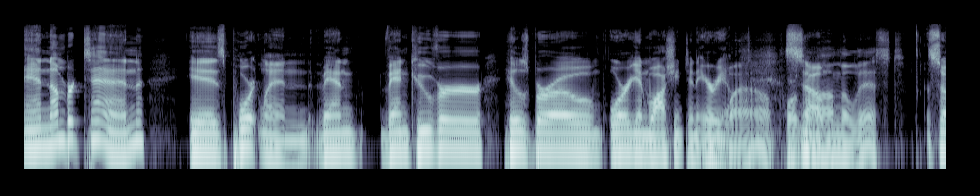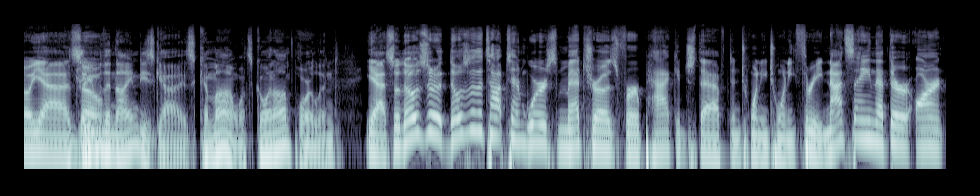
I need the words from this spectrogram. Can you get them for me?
And number 10 is Portland, Van Vancouver, Hillsboro, Oregon, Washington area. Wow, Portland So- on the list. So yeah, The so dream of the '90s, guys. Come on, what's going on, Portland? Yeah, so those are those are the top 10 worst metros for package theft in 2023. Not saying that there aren't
